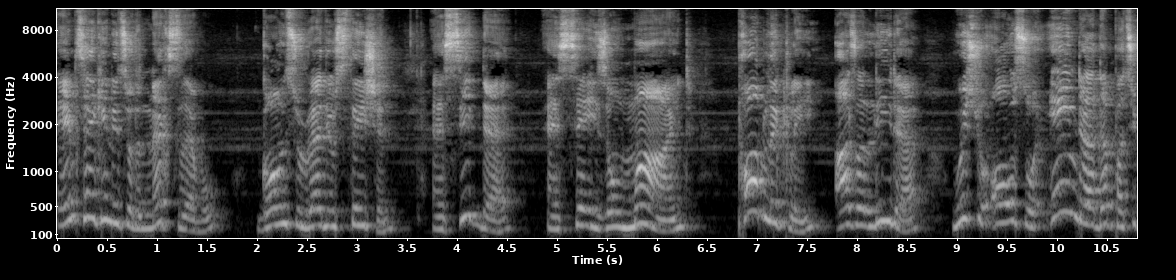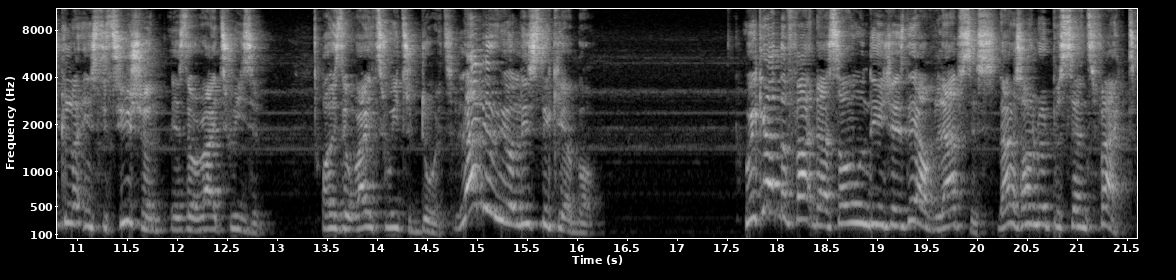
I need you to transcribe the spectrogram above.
him taking it to the next level, going to radio station and sit there and say his own mind publicly as a leader, which will also hinder that particular institution is the right reason or is the right way to do it. Let me be realistic here, bro. We get the fact that some DJs, they have lapses. That is 100% fact.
